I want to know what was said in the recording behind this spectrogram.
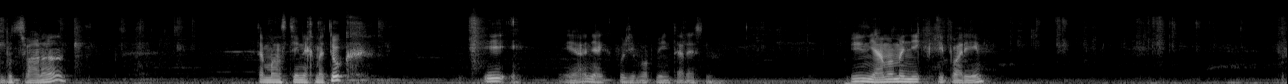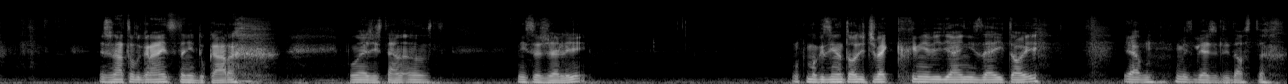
Ботсвана. Таман стигнахме тук. И... Я, някакво животно интересно. И нямаме никакви пари. Жената от границата ни докара, понеже стана, ни съжали. От магазина този човек ни видя и ни взе и той. Явно ми изглеждали доста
